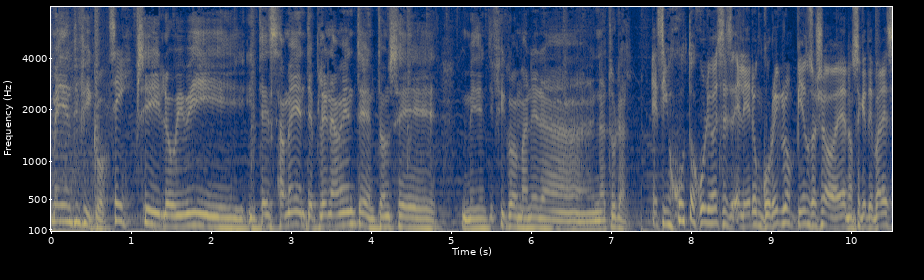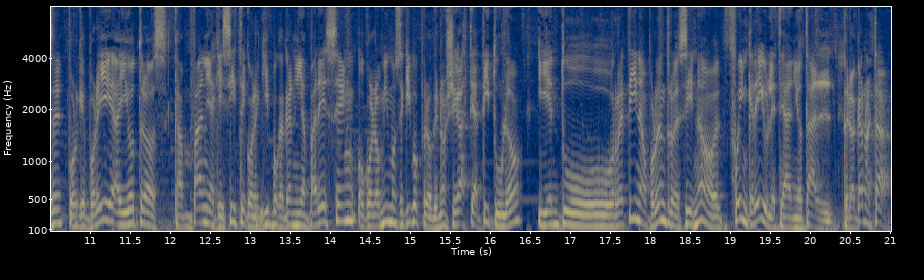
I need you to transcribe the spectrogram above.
Me identifico. Sí. Sí, lo viví intensamente, plenamente, entonces me identifico de manera natural. Es injusto, Julio, a veces leer un currículum, pienso yo, ¿eh? no sé qué te parece, porque por ahí hay otras campañas que hiciste con equipos que acá ni aparecen, o con los mismos equipos, pero que no llegaste a título, y en tu retina o por dentro decís, no, fue increíble este año, tal, pero acá no está.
